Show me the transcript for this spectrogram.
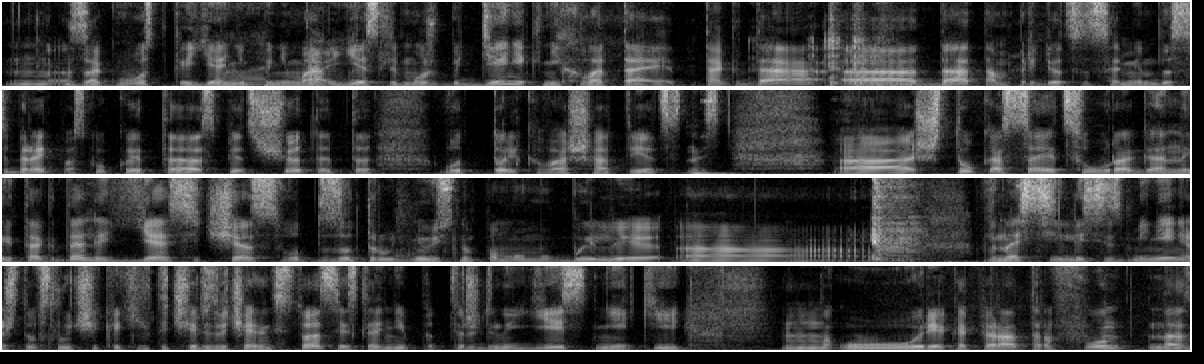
загвоздка, я не а, понимаю. Так... Если, может быть, денег не хватает, тогда, а, да, там придется самим дособирать, поскольку это спецсчет, это вот только ваша ответственность. А, что касается урагана и так далее, я сейчас вот затруднюсь, но, по-моему, были... Вносились изменения, что в случае каких-то чрезвычайных ситуаций, если они подтверждены, есть некий у рекоператоров фонд, на,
